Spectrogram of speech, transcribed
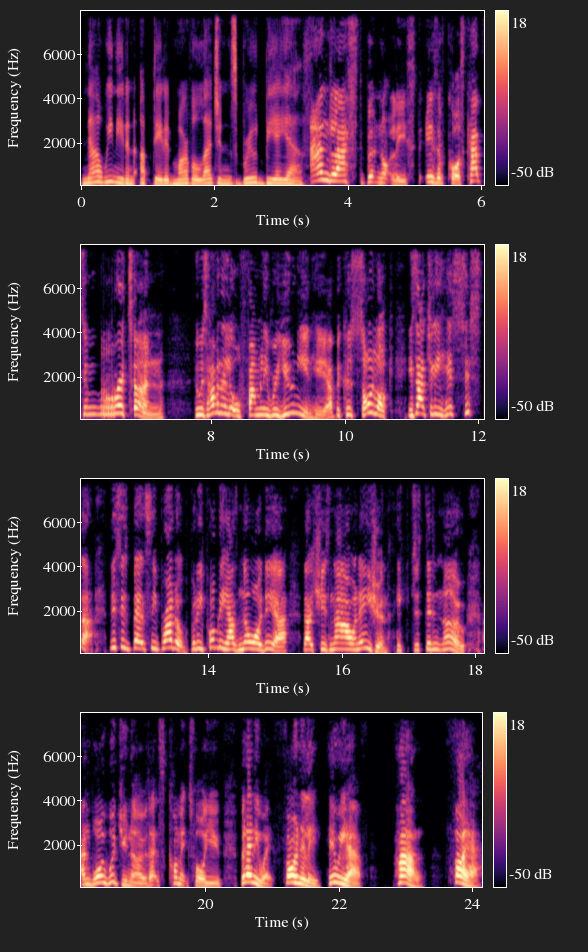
now we need an updated Marvel Legends Brood BAF. And last but not least is, of course, Captain Britain, who is having a little family reunion here because Psylocke is actually his sister. This is Betsy Braddock, but he probably has no idea that she's now an Asian. He just didn't know. And why would you know? That's comics for you. But anyway, finally, here we have Hal, Fire,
